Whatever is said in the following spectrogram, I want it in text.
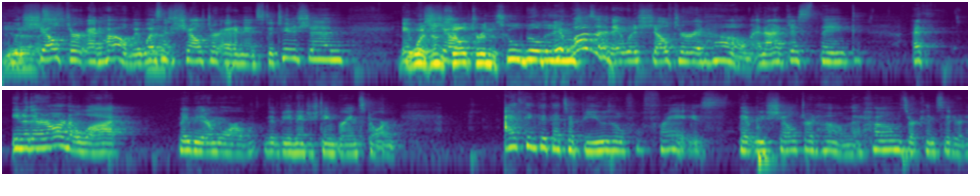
It was shelter at home. It wasn't yes. shelter at an institution. It, wasn't was shel- shelter in the school building. It wasn't. It was shelter at home. And I just think, I, you know, there aren't a lot. Maybe there are more. There'd be an interesting brainstorm. I think that that's a beautiful phrase that we shelter at home, that homes are considered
